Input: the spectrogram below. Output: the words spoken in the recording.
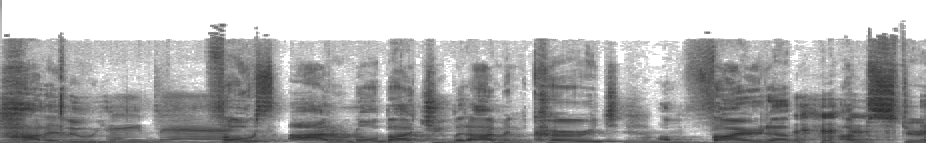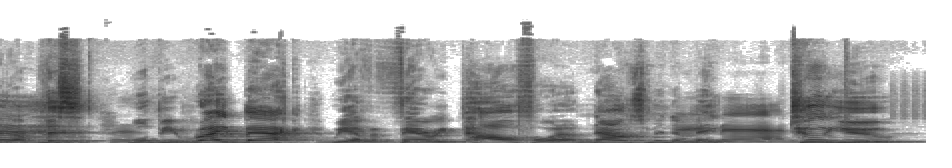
Hallelujah. Amen. Folks, I don't know about you, but I'm encouraged. I'm fired up. I'm stirred up. Listen, we'll be right back. We have a very powerful announcement to Amen. make to you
